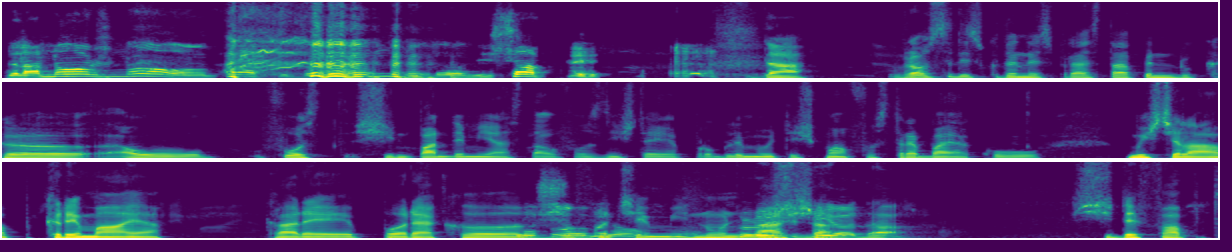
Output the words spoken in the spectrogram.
de la 99 încoace, 2000, 2007. Da. Vreau să discutăm despre asta pentru că au fost și în pandemia asta au fost niște probleme. Uite și cum a fost treaba aia cu miște la crema aia care părea că Plus și face bio. minuni. Plus așa. bio, da. Și de fapt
